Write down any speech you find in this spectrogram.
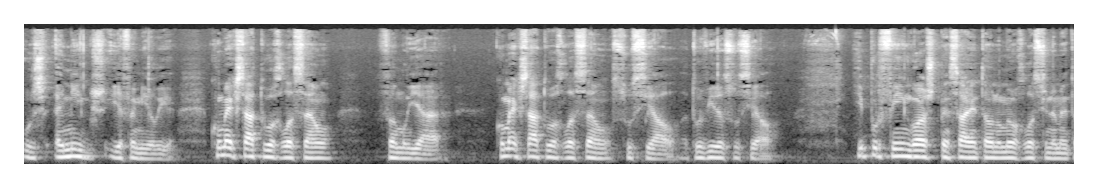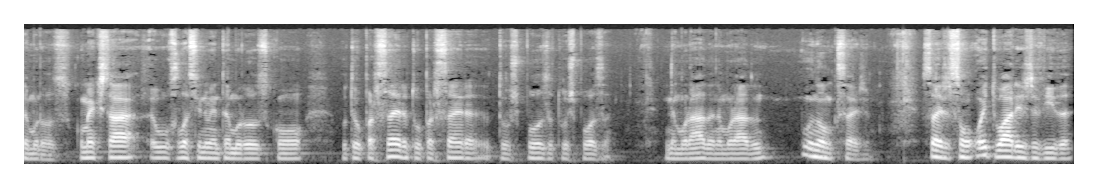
os amigos e a família. Como é que está a tua relação familiar? Como é que está a tua relação social, a tua vida social? E por fim, gosto de pensar então no meu relacionamento amoroso. Como é que está o relacionamento amoroso com o teu parceiro, a tua parceira, a tua esposa, a tua esposa, namorada, namorado, o nome que seja. Ou seja, são oito áreas da vida.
